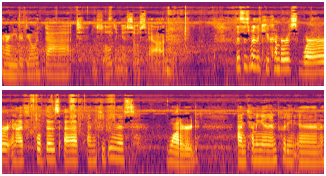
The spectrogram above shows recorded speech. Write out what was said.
and I need to deal with that. This little thing is so sad. This is where the cucumbers were and I've pulled those up. I'm keeping this watered. I'm coming in and putting in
